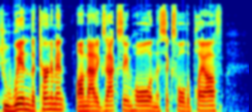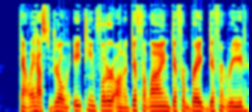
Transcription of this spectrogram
To win the tournament on that exact same hole in the sixth hole of the playoff, Cantlay has to drill an 18 footer on a different line, different break, different read.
